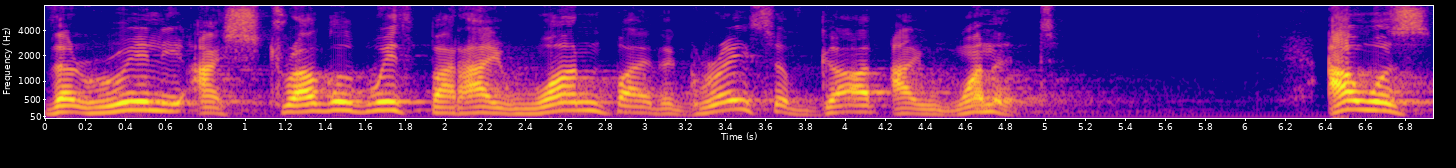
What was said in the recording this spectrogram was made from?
that really I struggled with, but I won by the grace of God. I won it. I was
